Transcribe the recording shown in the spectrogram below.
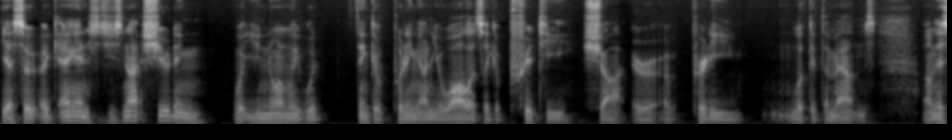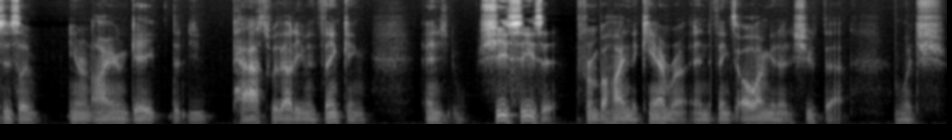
Yeah, so again, she's not shooting what you normally would think of putting on your wall as like a pretty shot or a pretty look at the mountains. Um, this is a you know an iron gate that you pass without even thinking, and she sees it from behind the camera and thinks, "Oh, I'm going to shoot that." which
